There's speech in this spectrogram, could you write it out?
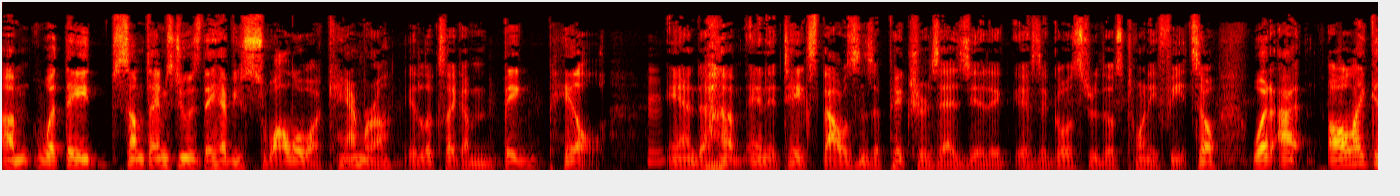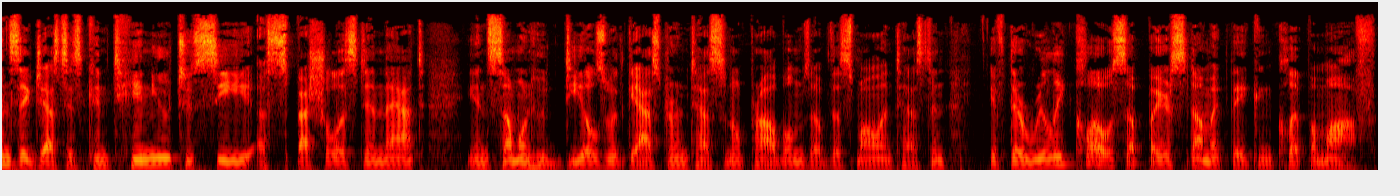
Um, what they sometimes do is they have you swallow a camera. It looks like a big pill Mm-hmm. and um, and it takes thousands of pictures as it as it goes through those 20 feet. So what I all I can suggest is continue to see a specialist in that, in someone who deals with gastrointestinal problems of the small intestine. If they're really close up by your stomach, they can clip them off.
